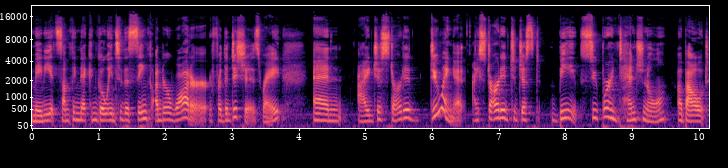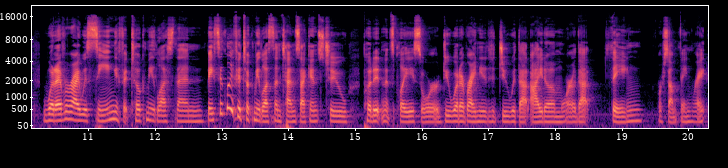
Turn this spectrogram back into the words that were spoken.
maybe it's something that can go into the sink underwater for the dishes, right? And I just started doing it. I started to just be super intentional about whatever I was seeing. If it took me less than, basically, if it took me less than 10 seconds to put it in its place or do whatever I needed to do with that item or that thing or something, right?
